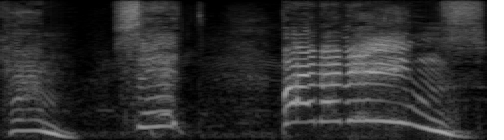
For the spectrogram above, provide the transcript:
Come, sit. By my beans!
